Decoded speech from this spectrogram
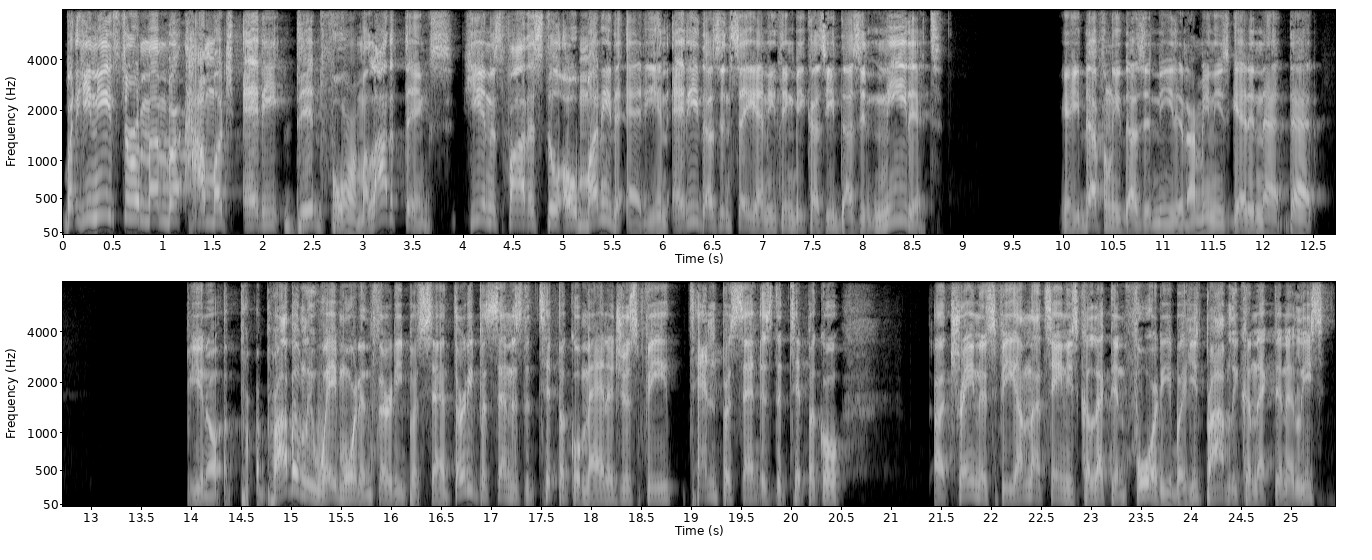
but he needs to remember how much Eddie did for him. A lot of things. He and his father still owe money to Eddie, and Eddie doesn't say anything because he doesn't need it. Yeah, he definitely doesn't need it. I mean, he's getting that that you know, probably way more than 30%. 30% is the typical manager's fee, 10% is the typical uh, trainer's fee. I'm not saying he's collecting 40, but he's probably collecting at least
